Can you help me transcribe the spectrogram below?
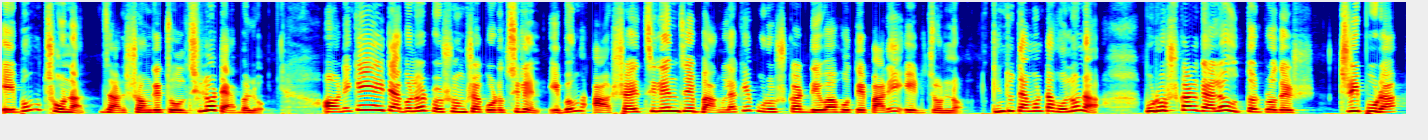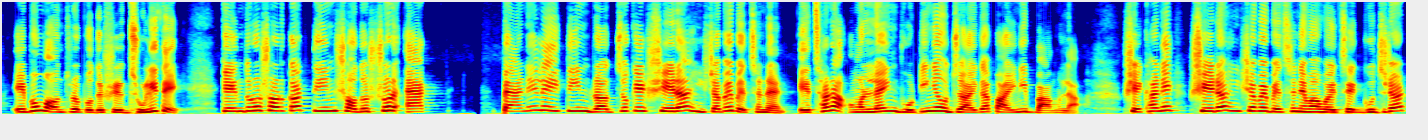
এবং ছোনাত যার সঙ্গে চলছিল ট্যাবলো। অনেকেই এই ট্যাবলোর প্রশংসা করেছিলেন এবং আশায় ছিলেন যে বাংলাকে পুরস্কার দেওয়া হতে পারে এর জন্য। কিন্তু তেমনটা হলো না। পুরস্কার গেল উত্তরপ্রদেশ, ত্রিপুরা এবং অন্ধ্রপ্রদেশের ঝুলিতে। কেন্দ্র সরকার তিন সদস্যর এক প্যানেল এই তিন রাজ্যকে সেরা হিসাবে বেছে নেন। এছাড়া অনলাইন ভোটিংয়েও জায়গা পায়নি বাংলা। সেখানে সেরা হিসাবে বেছে নেওয়া হয়েছে গুজরাট,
